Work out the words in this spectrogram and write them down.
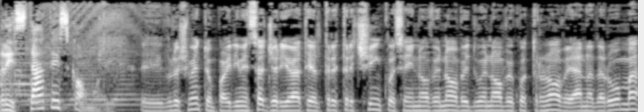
restate scomodi. Eh, velocemente un paio di messaggi arrivati al 335-699-2949. Anna da Roma,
